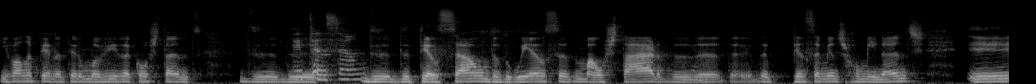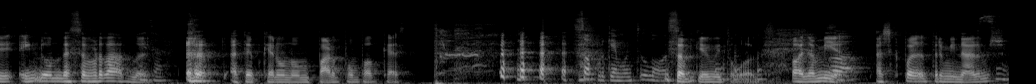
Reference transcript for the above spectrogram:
e vale a pena ter uma vida constante de, de, tensão. de, de tensão, de doença, de mal-estar, de, de- pensamentos ruminantes eh, em nome dessa verdade, não é? Exato. Até porque era um nome parvo para um podcast. Só porque é muito longe. Sabe que é muito longo. Olha, Mia, acho que para terminarmos, Sim.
